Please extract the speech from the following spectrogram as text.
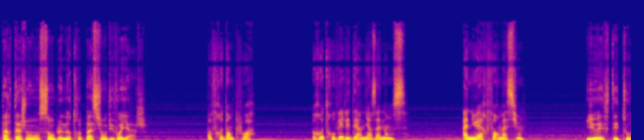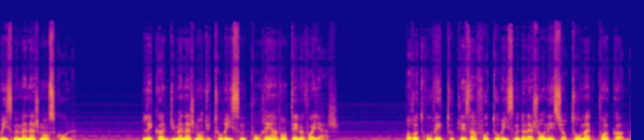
Partageons ensemble notre passion du voyage. Offre d'emploi. Retrouvez les dernières annonces. Annuaire formation. IEFT Tourisme Management School. L'école du management du tourisme pour réinventer le voyage. Retrouvez toutes les infos tourisme de la journée sur tourmac.com.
